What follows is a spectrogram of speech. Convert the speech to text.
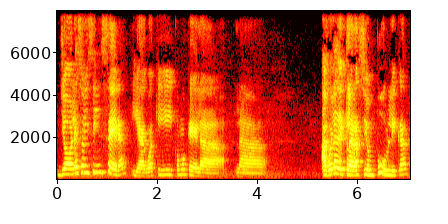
Yo le soy sincera y hago aquí como que la, la hago la declaración pública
